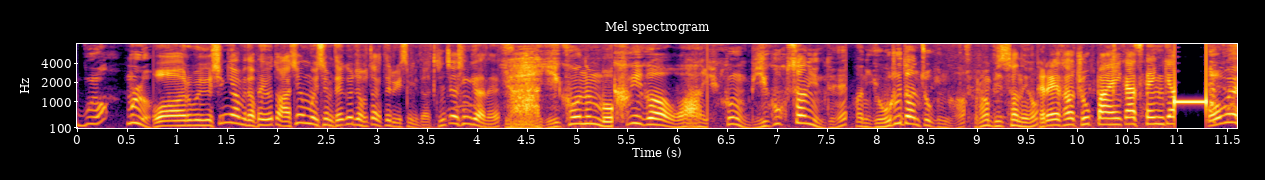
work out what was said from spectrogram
뭐야? 몰라. 와 여러분 이거 신기합니다. 이것도 아시는 분 있으면 댓글 좀 부탁드리겠습니다. 진짜 신기하네. 야 이거는 뭐 크기가 와 이거는 미국산인데? 아니 요르단 쪽인가? 저랑 비슷하네요. 그래서 죽방이가 생겨. 어머.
